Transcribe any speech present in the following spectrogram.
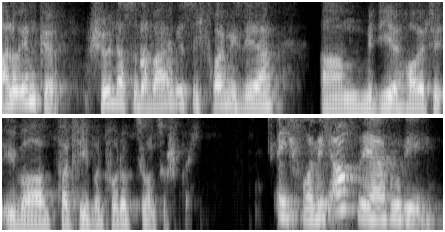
Hallo Imke, schön, dass du dabei bist. Ich freue mich sehr, ähm, mit dir heute über Vertrieb und Produktion zu sprechen. Ich freue mich auch sehr, Hubi.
